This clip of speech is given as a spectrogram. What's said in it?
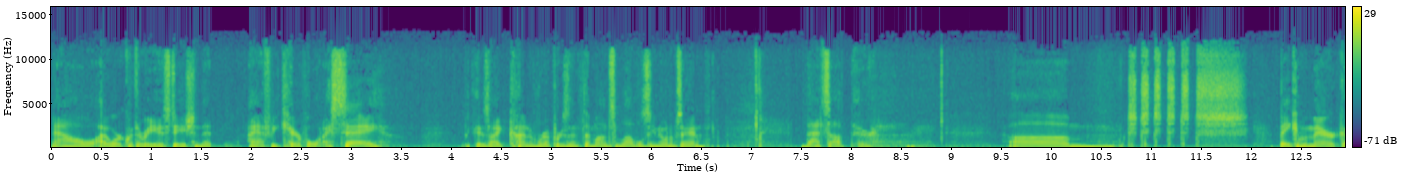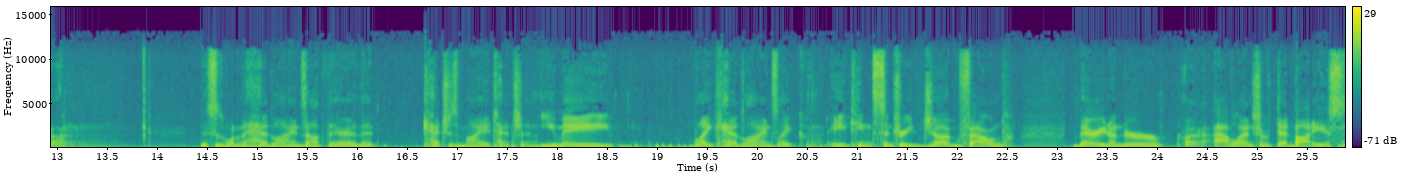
Now, I work with a radio station that I have to be careful what I say because I kind of represent them on some levels. You know what I'm saying? That's out there. Um, Bank of America. This is one of the headlines out there that catches my attention. You may like headlines like 18th century jug found buried under uh, avalanche of dead bodies.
